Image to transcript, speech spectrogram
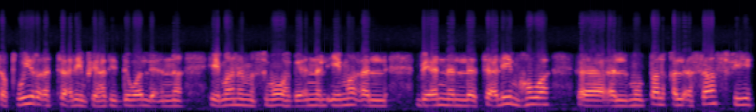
تطوير التعليم في هذه الدول لأن ايمانا من سموه بأن الايمان بأن التعليم هو المنطلق الأساس في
